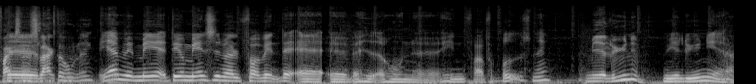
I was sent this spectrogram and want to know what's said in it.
Faktisk øh, en slagterhund, ikke? Ja, men mere, det er jo mere en side, man forvente af, øh, hvad hedder hun, øh, hende fra Forbrydelsen, ikke? Mia Lyne. Mia Lyne, ja. Ja.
